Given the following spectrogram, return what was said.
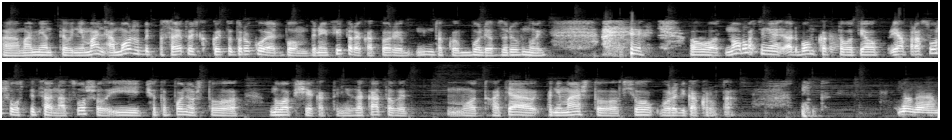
моменты внимания, а может быть посоветовать какой-то другой альбом Dream Theater, который ну, такой более взрывной. вот. Но последний альбом как-то вот я, я прослушал, специально отслушал и что-то понял, что ну вообще как-то не закатывает. Вот. Хотя понимаю, что все вроде как круто. Ну да.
